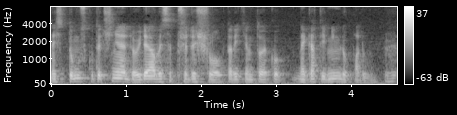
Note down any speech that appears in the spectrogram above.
než tomu skutečně dojde, aby se předešlo tady těmto jako negativním dopadům. Mm-hmm.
